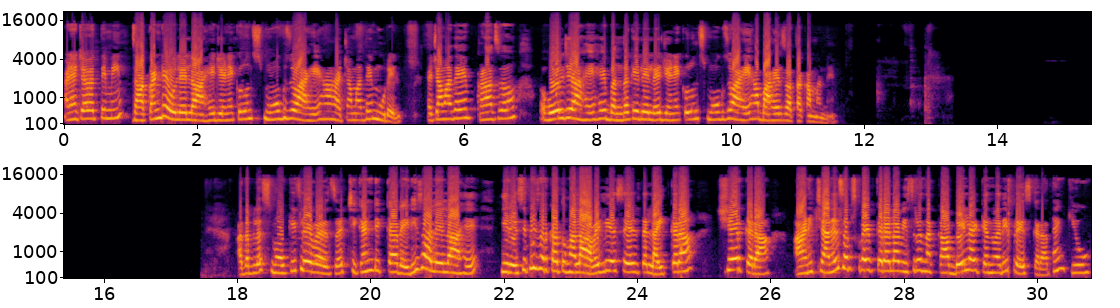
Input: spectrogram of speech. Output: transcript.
आणि ह्याच्यावरती मी झाकण ठेवलेलं आहे जेणेकरून स्मोक जो आहे हा ह्याच्यामध्ये मुरेल. ह्याच्यामध्ये झाकणाचं होल जे आहे हे बंद केलेलं आहे जेणेकरून स्मोक जो आहे हा बाहेर जाता कामा नये. आता आपलं स्मोकी फ्लेवरचं चिकन टिक्का रेडी झालेला आहे. ही रेसिपी जर का तुम्हाला आवडली असेल तर लाईक करा शेअर करा. आणि चॅनल सबस्क्राईब करायला विसरू नका. बेल आयकॉनवरही प्रेस करा. Thank you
